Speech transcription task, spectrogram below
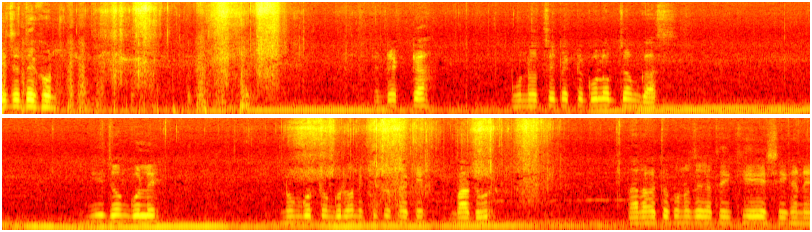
এই যে দেখুন, এটা একটা, মনে হচ্ছে এটা একটা গোলাপজাম গাছ। এই জঙ্গলে নোংর টোঙ্গর অনেক কিছু থাকে, বাদুর। তারা হয়তো কোনো জায়গা থেকে খেয়ে সেখানে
